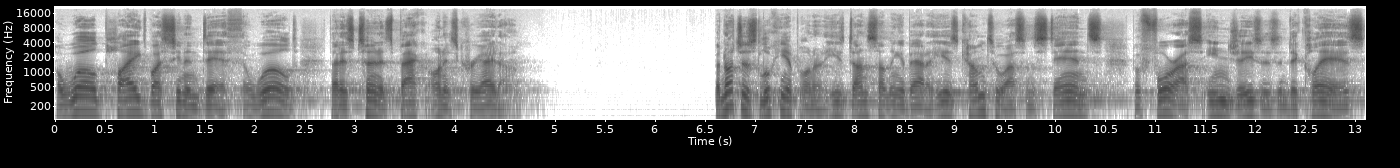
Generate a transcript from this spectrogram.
a world plagued by sin and death, a world that has turned its back on its Creator. But not just looking upon it, He's done something about it. He has come to us and stands before us in Jesus and declares,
